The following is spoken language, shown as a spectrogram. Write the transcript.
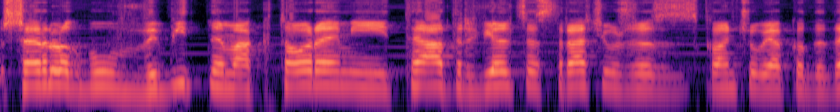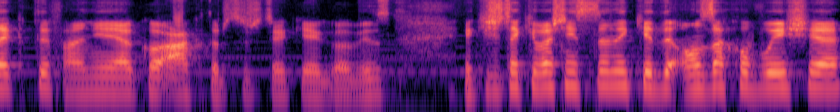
Sherlock był wybitnym aktorem i teatr wielce stracił, że skończył jako detektyw, a nie jako aktor, coś takiego, więc jakieś takie właśnie sceny, kiedy on zachowuje się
